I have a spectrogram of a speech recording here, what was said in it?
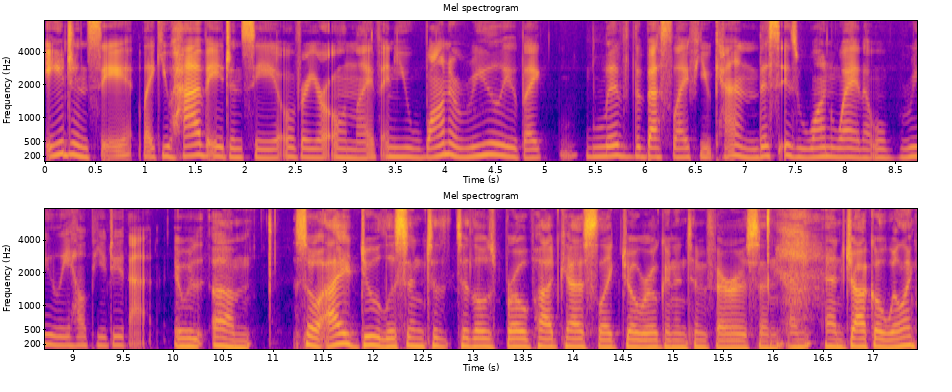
agency, like you have agency over your own life and you want to really like live the best life you can. This is one way that will really help you do that. It was um so I do listen to to those bro podcasts like Joe Rogan and Tim Ferriss and and, and Jocko Willink.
